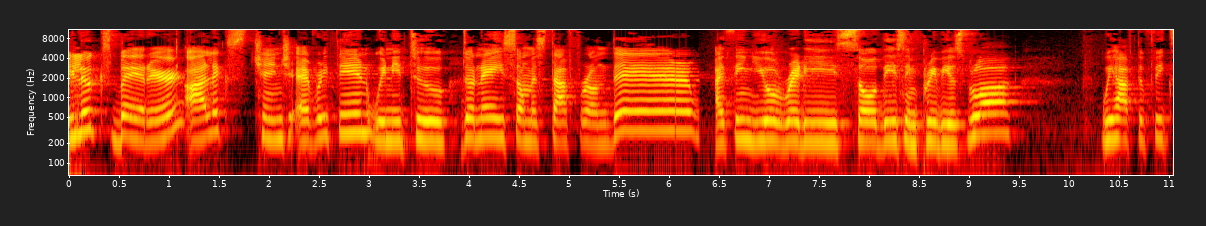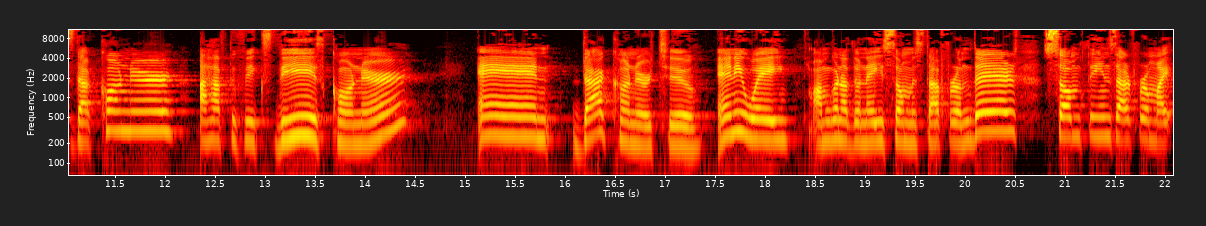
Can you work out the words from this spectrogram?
It looks better. Alex changed everything. We need to donate some stuff from there. I think you already saw this in previous vlog. We have to fix that corner. I have to fix this corner and that corner too. Anyway, I'm gonna donate some stuff from there. Some things are from my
